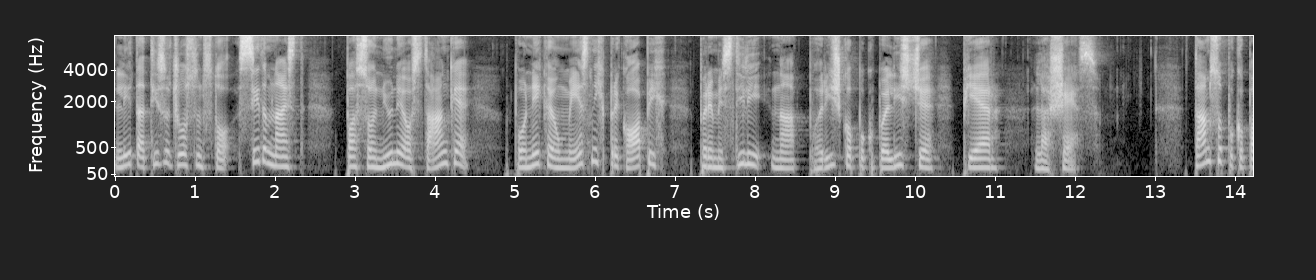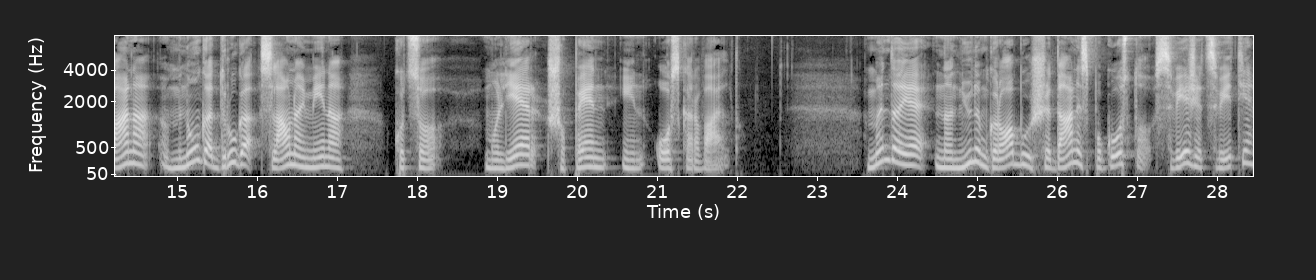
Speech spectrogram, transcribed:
leta 1817 pa so njune ostanke po nekaj umestnih prekopih premestili na pariško pokopališče Pierre Lachaise. Tam so pokopana mnoga druga slavna imena, kot so Molière, Chopin in Oscar Wilde. Menda je na njunem grobu še danes pogosto sveže cvetje,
